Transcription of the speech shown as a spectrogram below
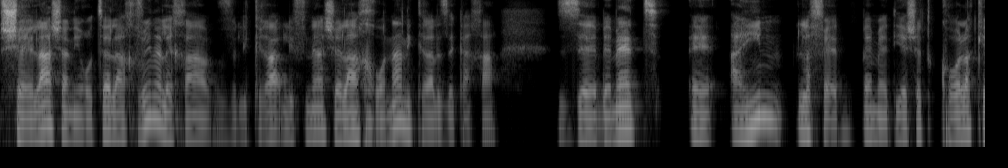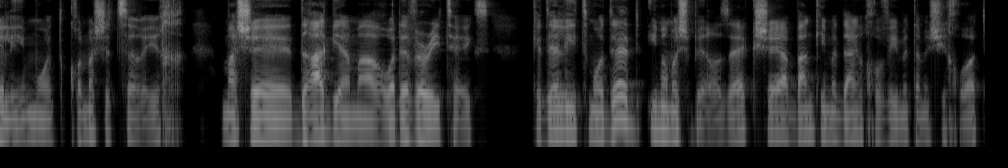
השאלה שאני רוצה להכווין אליך, ולפני השאלה האחרונה נקרא לזה ככה, זה באמת, אה, האם לפד באמת יש את כל הכלים או את כל מה שצריך, מה שדרגי אמר, whatever it takes, כדי להתמודד עם המשבר הזה, כשהבנקים עדיין חווים את המשיכות,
